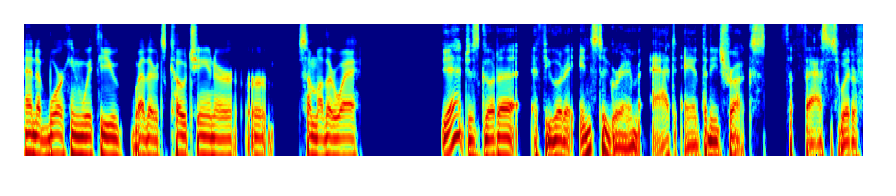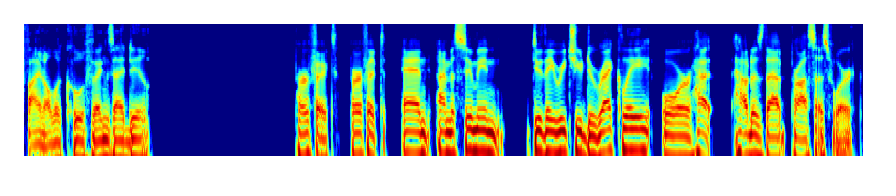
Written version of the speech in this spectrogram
end up working with you, whether it's coaching or, or some other way? Yeah, just go to, if you go to Instagram at Anthony Trucks, it's the fastest way to find all the cool things I do. Perfect. Perfect. And I'm assuming, do they reach you directly or how, how does that process work?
